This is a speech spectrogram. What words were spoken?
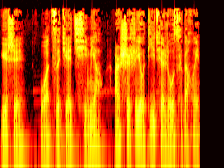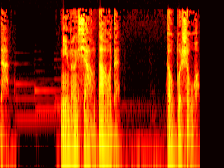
于是我自觉奇妙，而事实又的确如此的回答：你能想到的，都不是我。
